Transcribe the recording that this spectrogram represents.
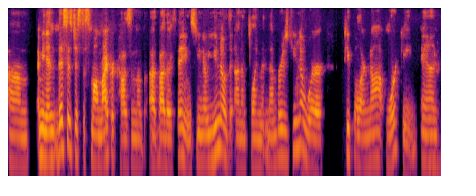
Um, i mean and this is just a small microcosm of, of other things. You know you know the unemployment numbers. You know where people are not working and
